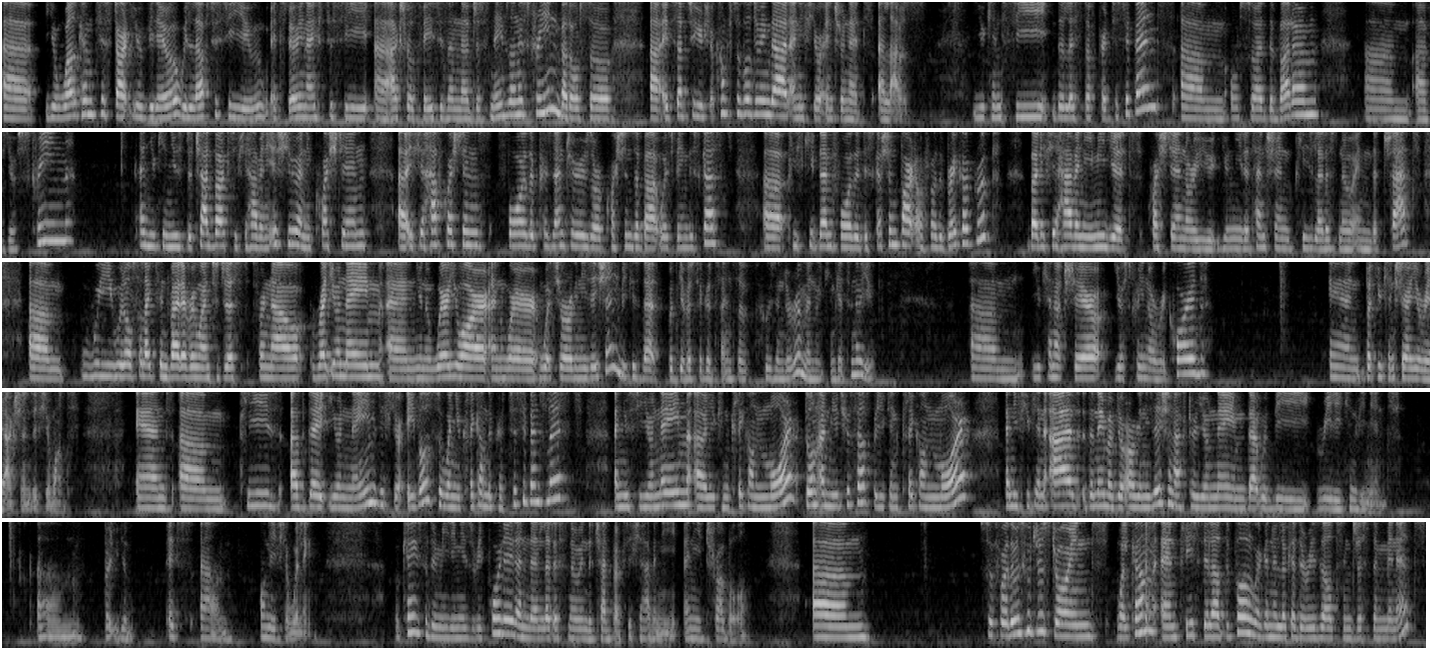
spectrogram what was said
Uh, you're welcome to start your video. We love to see you. It's very nice to see uh, actual faces and not just names on the screen, but also uh, it's up to you if you're comfortable doing that and if your internet allows. You can see the list of participants um, also at the bottom um, of your screen. And you can use the chat box if you have any issue, any question. Uh, if you have questions for the presenters or questions about what's being discussed, uh, please keep them for the discussion part or for the breakout group. But if you have any immediate question or you, you need attention, please let us know in the chat. Um, we would also like to invite everyone to just for now write your name and you know where you are and where what's your organization because that would give us a good sense of who's in the room and we can get to know you. Um, you cannot share your screen or record and but you can share your reactions if you want. And um, please update your names if you're able. So when you click on the participants list, and you see your name, uh, you can click on more. Don't unmute yourself, but you can click on more. And if you can add the name of your organization after your name, that would be really convenient. Um, but you, it's um, only if you're willing. Okay, so the meeting is reported and then let us know in the chat box if you have any, any trouble. Um, so for those who just joined, welcome and please fill out the poll. We're going to look at the results in just a minute.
